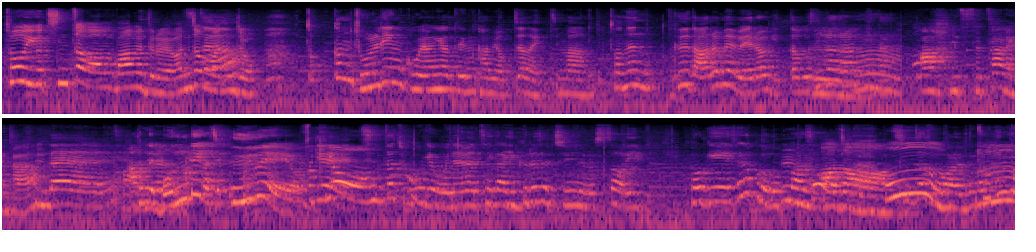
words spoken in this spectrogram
저 이거 진짜 마음, 마음에 들어요. 완전 진짜요? 만족. 조금 졸린 고양이가 되는 감이 없지 않아 있지만 저는 그 나름의 매력이 있다고 생각을 합니다. 아 이제 제 차례인가요? 네. 아 근데 먼데이가 진짜 의외예요. 이게 진짜 좋은 게 뭐냐면 제가 이 그릇의 주인으로서 이 벽이 생각보다 높아서 맞아. 진짜 오, 좋아요. 좋다.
